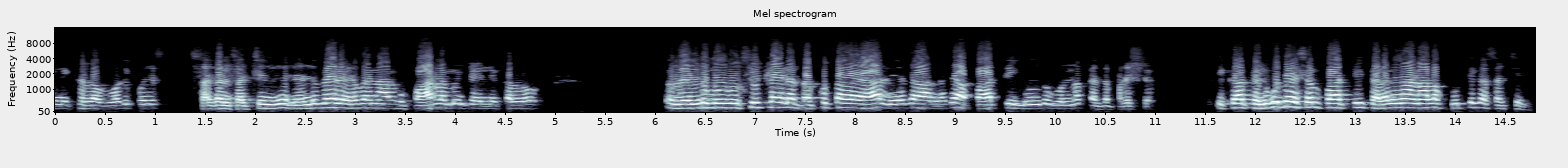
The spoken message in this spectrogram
ఎన్నికల్లో ఓడిపోయి సగం చచ్చింది. రెండు వేల ఇరవై నాలుగు పార్లమెంట్ ఎన్నికల్లో రెండు మూడు సీట్లైనా దక్కుతాయా లేదా అన్నది ఆ పార్టీ ముందు ఉన్న పెద్ద ప్రశ్న. ఇక తెలుగుదేశం పార్టీ తెలంగాణలో పూర్తిగా సచ్చింది.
